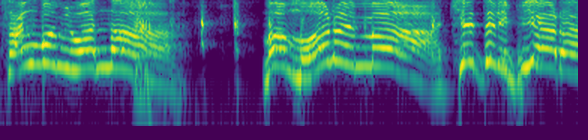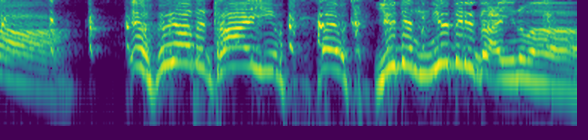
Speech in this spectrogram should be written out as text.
상범이 왔나? 마, 뭐하노, 임마? 쟤들이 비하라. 야, 흥아들 다, 이, 여든, 여들이다, 이놈아.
